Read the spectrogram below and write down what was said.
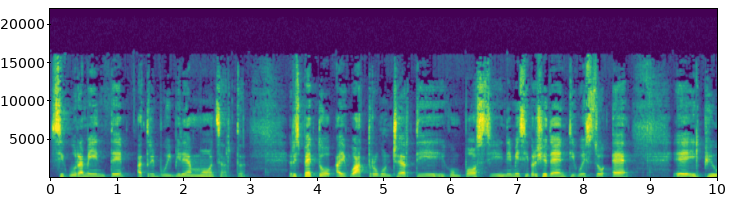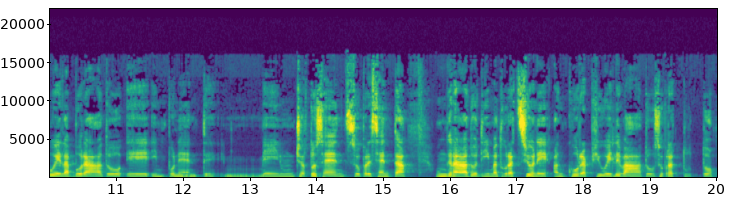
sicuramente attribuibile a Mozart. Rispetto ai quattro concerti composti nei mesi precedenti, questo è eh, il più elaborato e imponente mm, e in un certo senso presenta un grado di maturazione ancora più elevato, soprattutto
